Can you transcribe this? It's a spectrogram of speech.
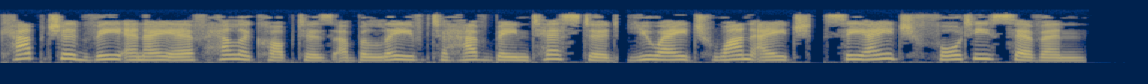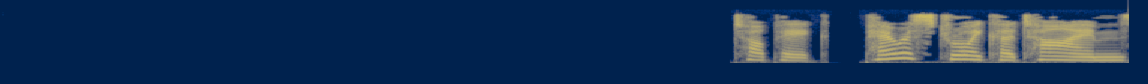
Captured VNAF helicopters are believed to have been tested UH-1H, CH-47. Topic: Perestroika times.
